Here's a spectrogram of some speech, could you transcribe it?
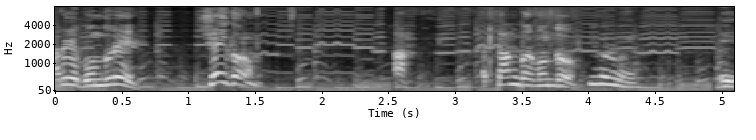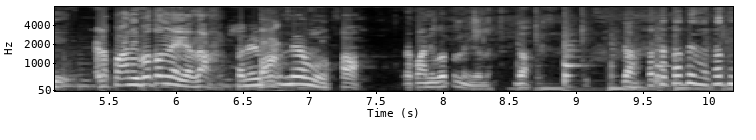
আরে বন্ধু রে সেই গরম। আহ এক কাম কর বন্ধু। কি করব? এই একটা পানি বোতল নিয়ে যা। পানি বোতল নিয়ে যাব? হ্যাঁ একটা পানি বোতল নিয়ে যা। যা যা তাতে তাতে তাতে।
